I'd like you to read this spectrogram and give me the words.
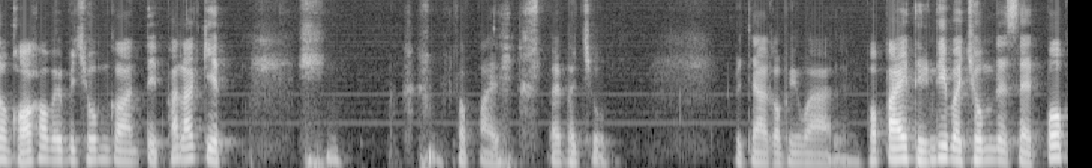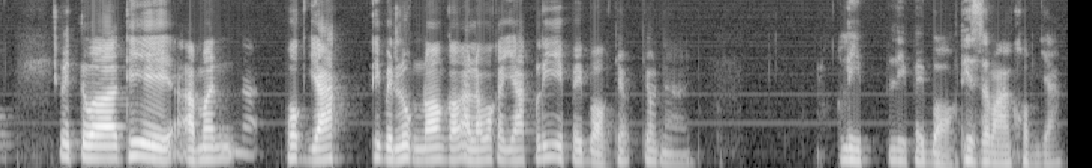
ต้องขอเข้าไปประชุมก่อนติดภารกิจ ก็ไปไปประชุม พระเจ้าก็ไปว่าเลยพอไปถึงที่ประชุมเสร็จปุ๊บไอตัวที่อามันพวกยักษ์ที่เป็นลูกน้องของอารวกยักษ์รีบไปบอกเจ้าเจ้านายรีบรีบไปบอกที่สมาคมยักษ์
